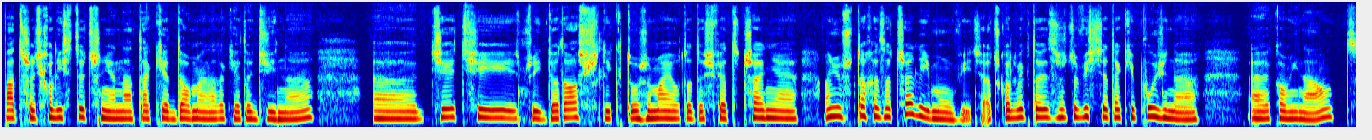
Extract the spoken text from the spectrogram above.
patrzeć holistycznie na takie domy, na takie rodziny. E, dzieci, czyli dorośli, którzy mają to doświadczenie, oni już trochę zaczęli mówić, aczkolwiek to jest rzeczywiście taki późny e, coming out.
